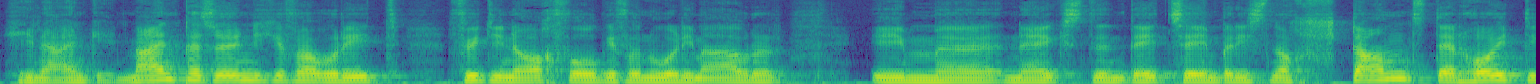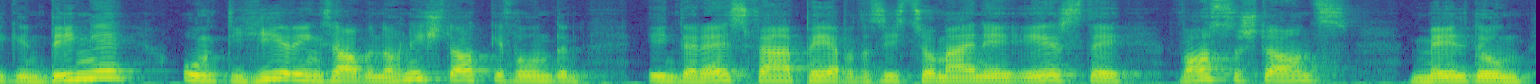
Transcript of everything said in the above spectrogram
hineingehen. Mein persönlicher Favorit für die Nachfolge von Uli Maurer im äh, nächsten Dezember ist nach Stand der heutigen Dinge und die Hearings haben noch nicht stattgefunden in der SVP, aber das ist so meine erste Wasserstandsmeldung.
